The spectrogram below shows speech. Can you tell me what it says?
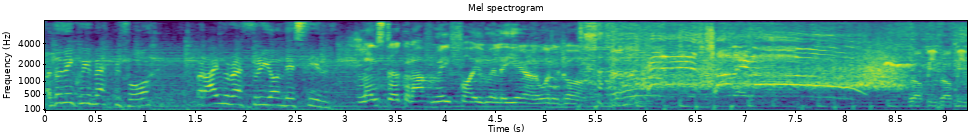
I don't think we've met before, but I'm the referee on this field. Leinster could offer me five mil a year, I wouldn't go. Robbie Robbie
